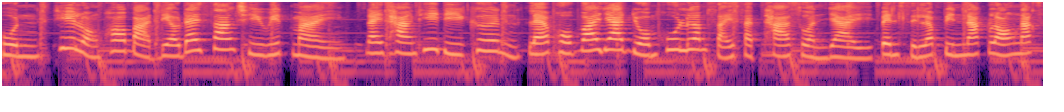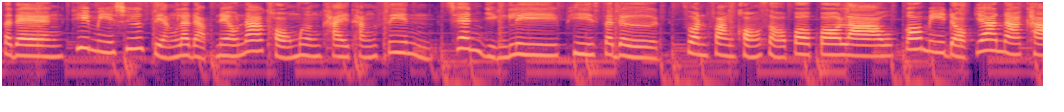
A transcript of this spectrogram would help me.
คุณ ที่หลวงพ่อบาทเดียวได้สร้างชีวิตใหม่ ในทางที่ดีขึ้น และพบว่าญาติโยมผู้เลื่อมใสศรัทธาส่วนใหญ่ เป็นศิลปินนักร้องนักแสดงที่มีชื่อเสียงระดับแนวหน้าของเมืองไทยทั้งสิ้น เช่น หญิงลี พีเสดิด ส่วนฝั่งของสอปปลาว ก็มีดอกย่านาคา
